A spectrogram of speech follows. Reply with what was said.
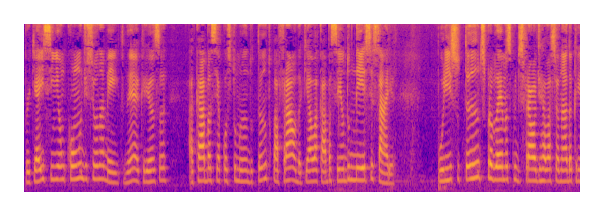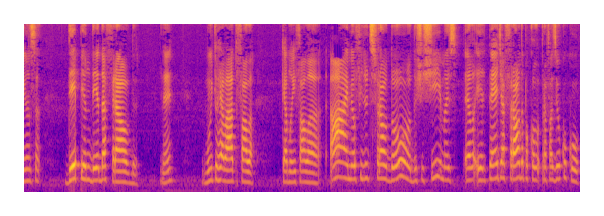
porque aí sim é um condicionamento, né? A criança acaba se acostumando tanto com a fralda que ela acaba sendo necessária. Por isso, tantos problemas com desfraude relacionado à criança depender da fralda, né? Muito relato fala que a mãe fala: "Ai, meu filho desfraldou do xixi, mas ela, ele pede a fralda para fazer o cocô".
